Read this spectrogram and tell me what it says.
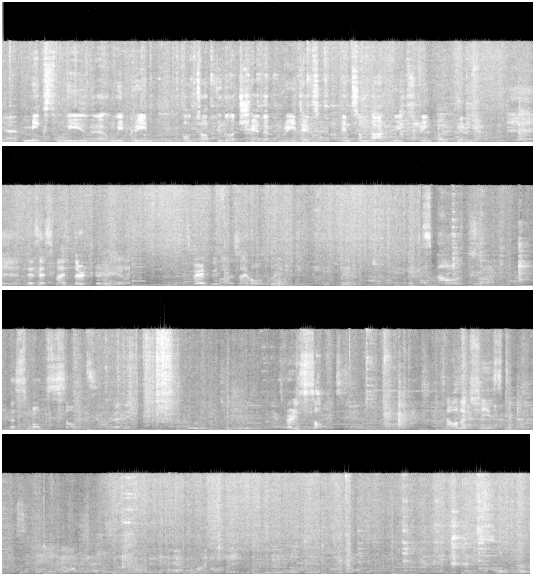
Yeah. mixed with uh, whipped cream. On top you got cheddar grated and some buckwheat sprinkled here and there. This is my third dish. It's very beautiful, it's like all green. Smell the smoked salt already. Ooh. It's very soft. It's all the cheese together. So good.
